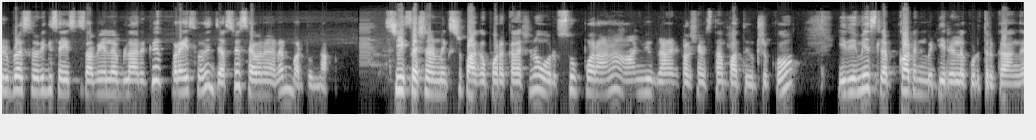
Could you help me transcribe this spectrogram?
ட்ரிபிள்ஸ் வரைக்கும் சைஸஸ் அவைலபிளாக இருக்குது ப்ரைஸ் வந்து ஜஸ்ட் செவன் ஹண்ட்ரட் மட்டும்தான். ஸ்ரீ ஃபேஷன் நெக்ஸ்ட் பார்க்க போகிற கலெக்ஷனும் ஒரு சூப்பரான ஆன்வி பிராண்டட் கலெக்ஷன்ஸ் தான் பார்த்துக்கிட்டு இருக்கோம். இதுவுமே ஸ்லெப் காட்டன் மெட்டீரியலில் கொடுத்துருக்காங்க.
